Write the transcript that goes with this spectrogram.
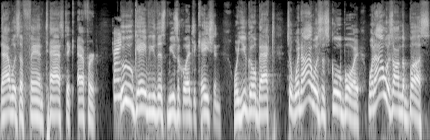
That was a fantastic effort Thank Who gave you this musical education where you go back to when I was a schoolboy, when I was on the bus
